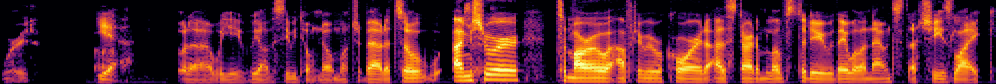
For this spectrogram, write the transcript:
worried. Uh, Yeah, but uh, we we obviously we don't know much about it. So I'm sure tomorrow after we record, as Stardom loves to do, they will announce that she's like,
